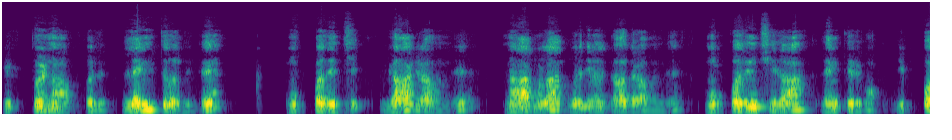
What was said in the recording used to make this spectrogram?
ஹிப்பு நாற்பது. லென்த் வந்துட்டு முப்பது இன்ச்சு காக்ரா வந்து நார்மலாக ஒரிஜினல் காக்ரா வந்து முப்பது இன்ச்சு தான் லென்த் இருக்கும். இப்போ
